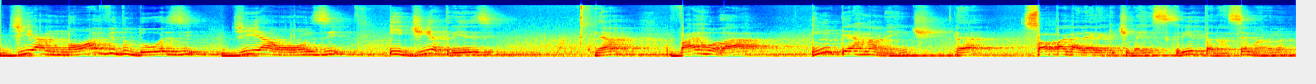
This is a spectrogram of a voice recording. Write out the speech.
dia 9 do 12, dia 11 e dia 13, né, vai rolar internamente, né, só para a galera que tiver inscrita na semana,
